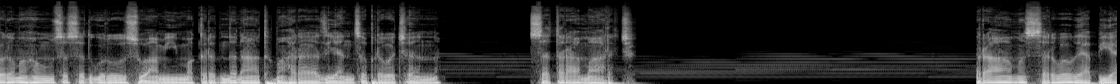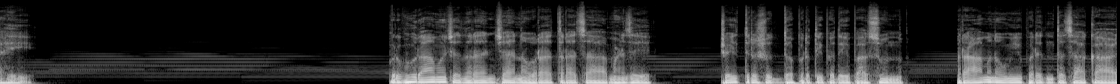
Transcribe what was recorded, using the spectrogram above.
परमहंस सद्गुरू स्वामी मकरंदनाथ महाराज यांचं प्रवचन सतरा मार्च. राम सर्वव्यापी आहे. प्रभू रामचंद्रांच्या नवरात्राचा म्हणजे चैत्र शुद्ध प्रतिपदेपासून रामनवमीपर्यंतचा काळ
